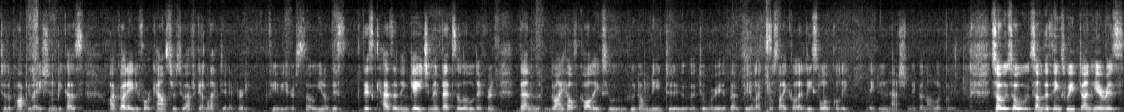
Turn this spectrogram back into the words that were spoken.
to the population because I've got 84 councillors who have to get elected every few years. So, you know, this this has an engagement that's a little different than my health colleagues who, who don't need to to worry about the electoral cycle, at least locally. They do nationally, but not locally. So so some of the things we've done here is,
